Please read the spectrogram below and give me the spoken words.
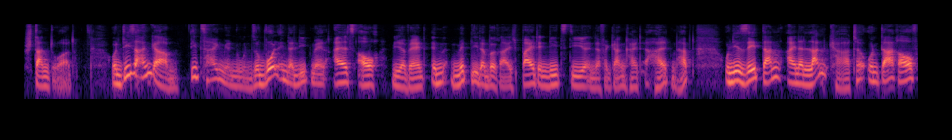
Standort. Und diese Angaben, die zeigen wir nun sowohl in der Lead-Mail als auch, wie erwähnt, im Mitgliederbereich bei den Leads, die ihr in der Vergangenheit erhalten habt. Und ihr seht dann eine Landkarte und darauf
